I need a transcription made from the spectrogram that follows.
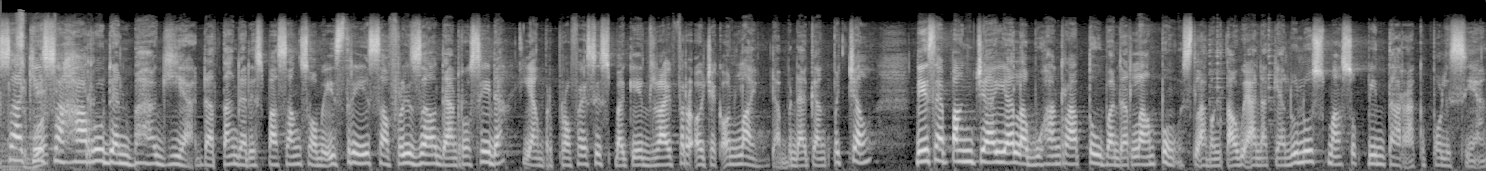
Pemirsa kisah haru dan bahagia datang dari sepasang suami istri Safrizal dan Rosida yang berprofesi sebagai driver ojek online dan pedagang pecel di Sepang Jaya, Labuhan Ratu, Bandar Lampung setelah mengetahui anaknya lulus masuk Bintara kepolisian.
